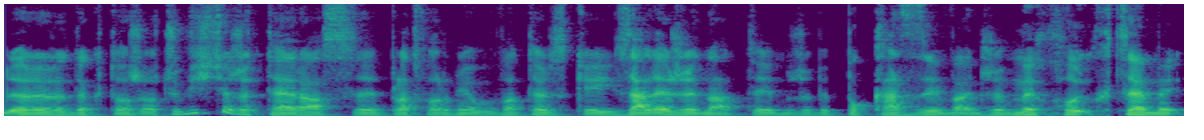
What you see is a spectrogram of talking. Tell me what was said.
redaktorze, oczywiście, że teraz y, Platformie Obywatelskiej zależy na tym, żeby pokazywać, że my chcemy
